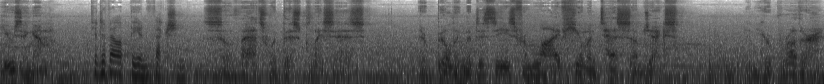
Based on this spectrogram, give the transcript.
Using him? To develop the infection. So that's what this place is. They're building the disease from live human test subjects. And your brother...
